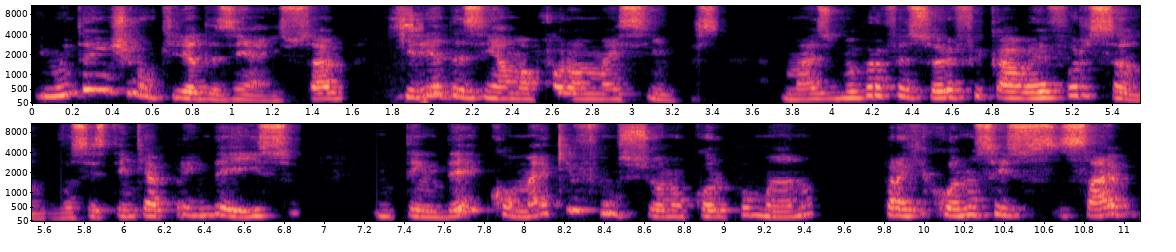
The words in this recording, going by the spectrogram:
E muita gente não queria desenhar isso, sabe? Queria desenhar uma forma mais simples. Mas o meu professor ficava reforçando: vocês têm que aprender isso, entender como é que funciona o corpo humano, para que quando vocês saibam,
